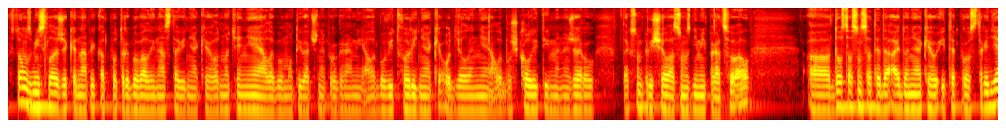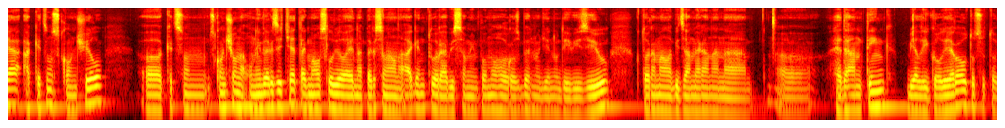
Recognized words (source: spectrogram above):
V tom zmysle, že keď napríklad potrebovali nastaviť nejaké hodnotenie alebo motivačné programy, alebo vytvoriť nejaké oddelenie, alebo školy tých manažerov, tak som prišiel a som s nimi pracoval. Dostal som sa teda aj do nejakého IT prostredia a keď som skončil, keď som skončil na univerzite, tak ma oslovila jedna personálna agentúra, aby som im pomohol rozbehnúť jednu divíziu, ktorá mala byť zameraná na headhunting bielých golierov, to sú to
